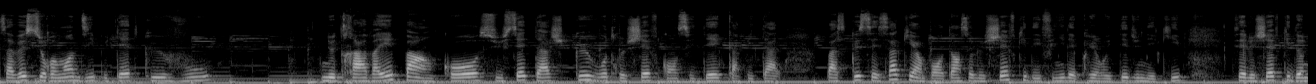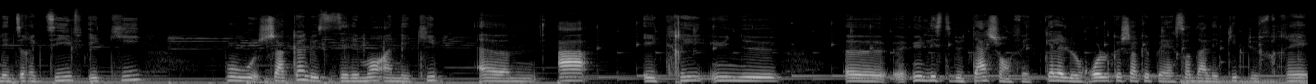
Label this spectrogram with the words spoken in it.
Ça veut sûrement dire peut-être que vous ne travaillez pas encore sur cette tâche que votre chef considère capitale. Parce que c'est ça qui est important. C'est le chef qui définit les priorités d'une équipe. C'est le chef qui donne les directives et qui, pour chacun de ces éléments en équipe, euh, a écrit une, euh, une liste de tâches en fait. Quel est le rôle que chaque personne dans l'équipe devrait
